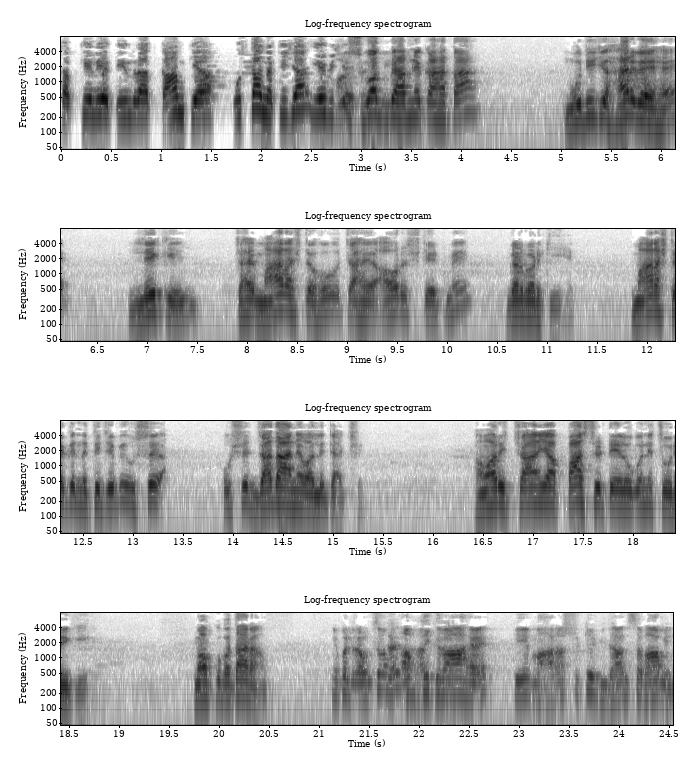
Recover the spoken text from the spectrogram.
सबके लिए दिन रात काम किया उसका नतीजा ये विजय उस वक्त भी हमने कहा था मोदी जी हार गए हैं लेकिन चाहे महाराष्ट्र हो चाहे और स्टेट में गड़बड़ की है। महाराष्ट्र के नतीजे भी उससे उससे ज़्यादा आने वाले थे अच्छे हमारी चार या पाँच सीटें लोगों ने चोरी की है। मैं आपको बता रहा हूँ। राउत साहब अब दिख रहा है कि महाराष्ट्र के विधानसभा में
